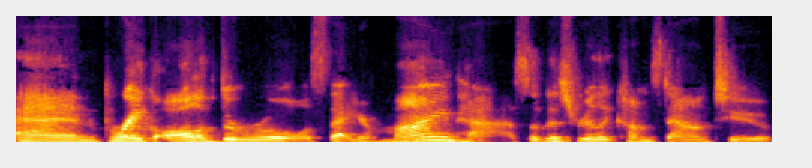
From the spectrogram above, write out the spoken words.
and break all of the rules that your mind has. So this really comes down to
